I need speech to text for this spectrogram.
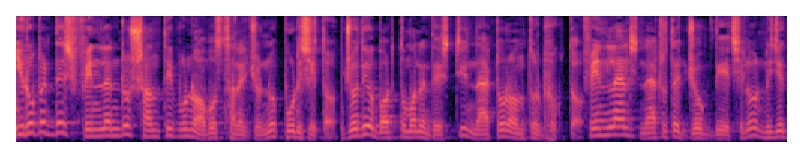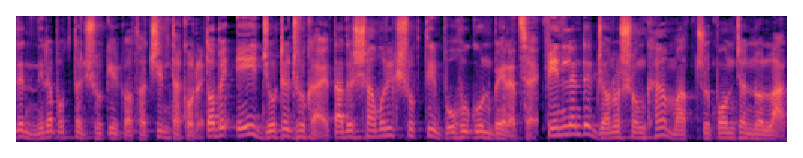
ইউরোপের দেশ ফিনল্যান্ডও শান্তিপূর্ণ অবস্থানের জন্য পরিচিত। যদিও বর্তমানে দেশটি ন্যাটোর অন্তর্ভুক্ত। ফিনল্যান্ড ন্যাটোতে যোগ দিয়েছিল, নিজেদের নিরাপত্তা ঝুঁকির কথা চিন্তা করে। তবে এই জোটে ঢোকায় তাদের সামরিক শক্তি বহুগুণ বেড়েছে। ফিনল্যান্ডের জনসংখ্যা মাত্র পঞ্চান্ন লাখ।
